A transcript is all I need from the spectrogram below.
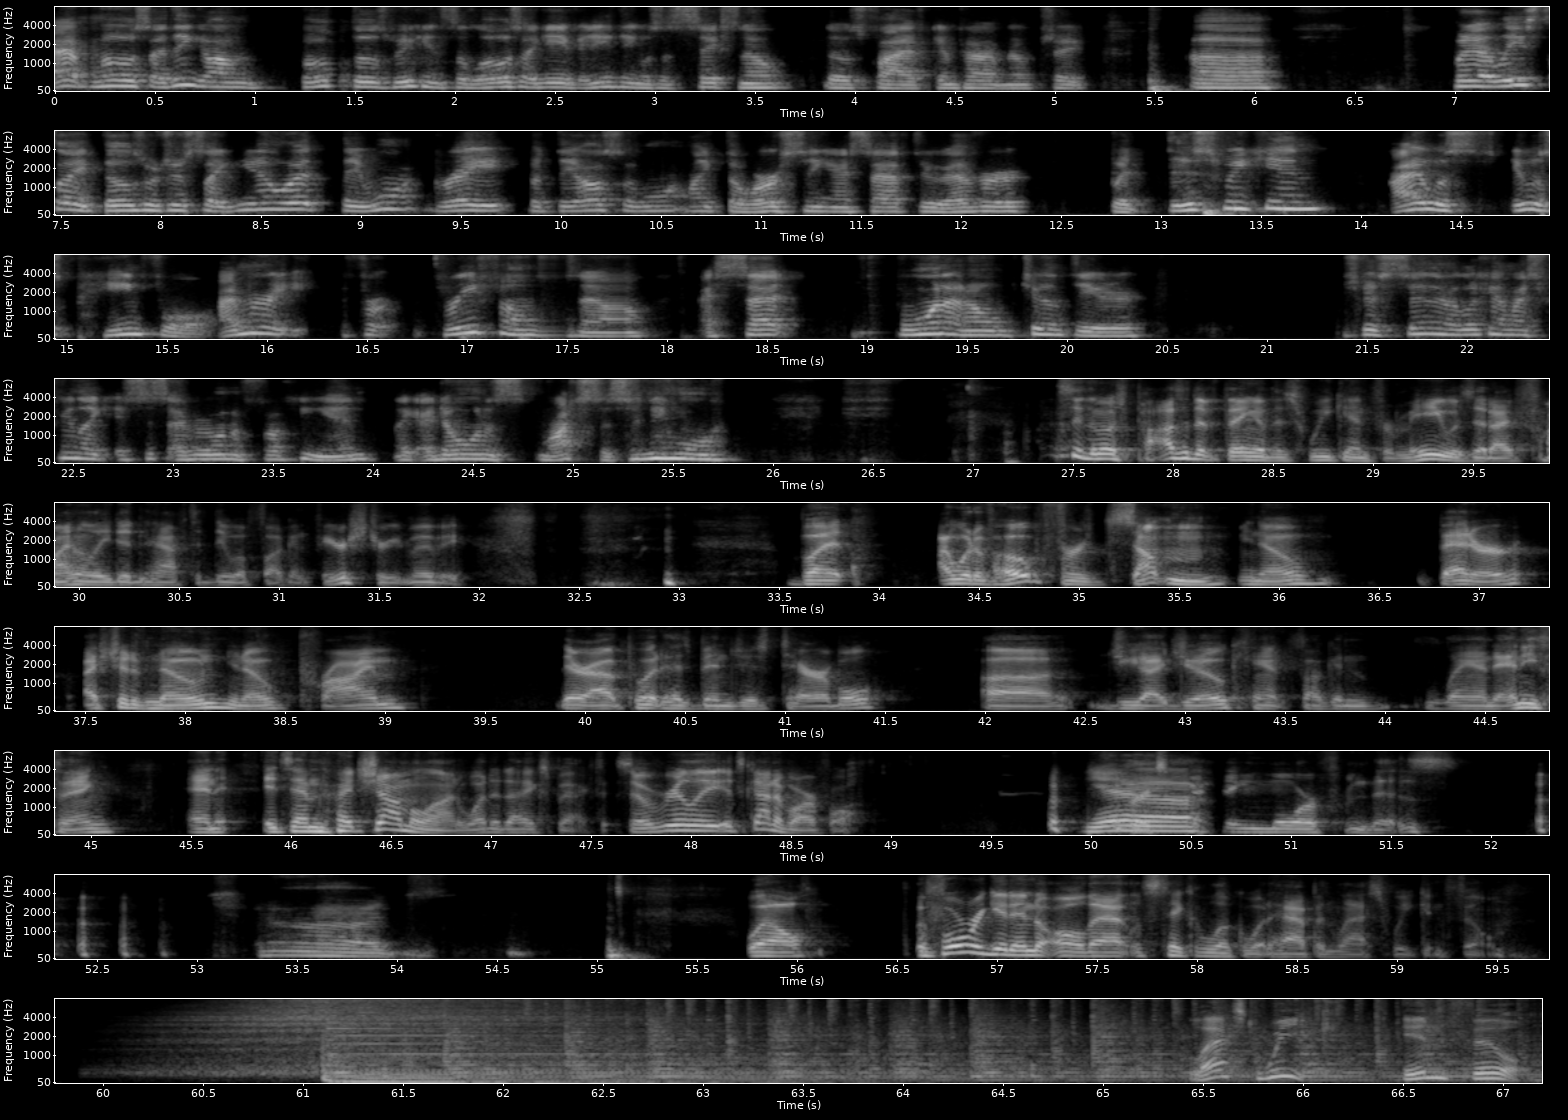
at most, I think on both those weekends, the lowest I gave anything was a six. No, those five Gunpowder Milkshake. Uh, but at least like those were just like you know what they weren't great, but they also weren't like the worst thing I sat through ever. But this weekend, I was it was painful. I'm remember for three films now, I sat for one at home, two in theater, just sitting there looking at my screen like, is this everyone fucking in? Like, I don't want to watch this anymore. Honestly, the most positive thing of this weekend for me was that I finally didn't have to do a fucking Fear Street movie. but I would have hoped for something, you know, better. I should have known, you know, Prime, their output has been just terrible. Uh, G.I. Joe can't fucking land anything. And it's M. Night Shyamalan. What did I expect? So really, it's kind of our fault. Yeah. We're expecting more from this. uh, well, before we get into all that, let's take a look at what happened last week in film. Last week in film.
